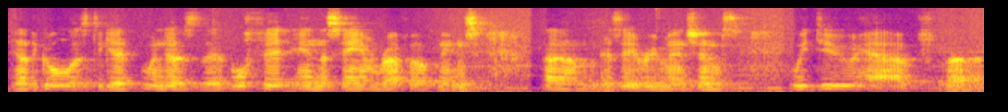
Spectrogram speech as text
you know, the goal is to get windows that will fit in the same rough openings. Um, as Avery mentioned, we do have uh,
